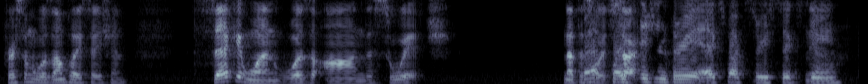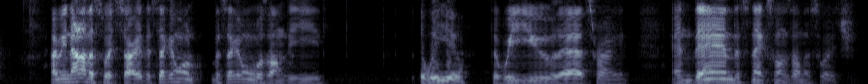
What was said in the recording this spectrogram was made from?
First one was on PlayStation. Second one was on the Switch. Not the Switch. Sorry, PlayStation 3, Xbox 360, Yeah. I mean not on the Switch. Sorry, the second one. The second one was on the the Wii U. The Wii U, that's right. And then this next one's on the Switch.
